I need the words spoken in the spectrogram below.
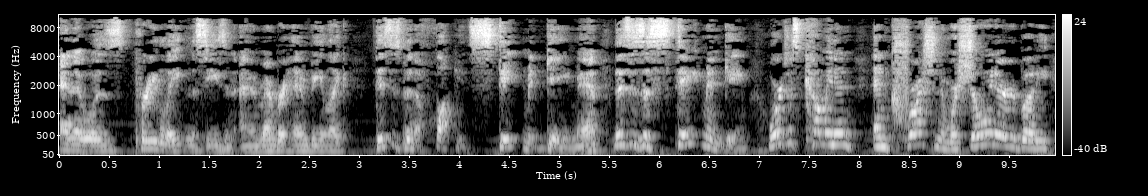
And it was pretty late in the season. I remember him being like, this has been a fucking statement game, man. This is a statement game. We're just coming in and crushing them. We're showing everybody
